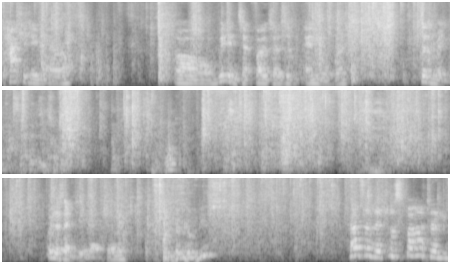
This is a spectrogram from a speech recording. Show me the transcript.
packaging error. Oh, we didn't take photos of any of them. Doesn't really matter. does it? Well, We'll just empty it out, shall we? That's a little Spartan.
